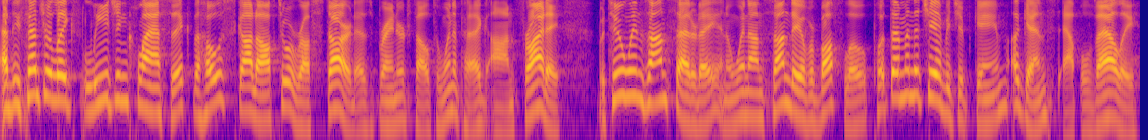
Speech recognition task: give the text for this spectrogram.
At the Central Lakes Legion Classic, the hosts got off to a rough start as Brainerd fell to Winnipeg on Friday. But two wins on Saturday and a win on Sunday over Buffalo put them in the championship game against Apple Valley.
